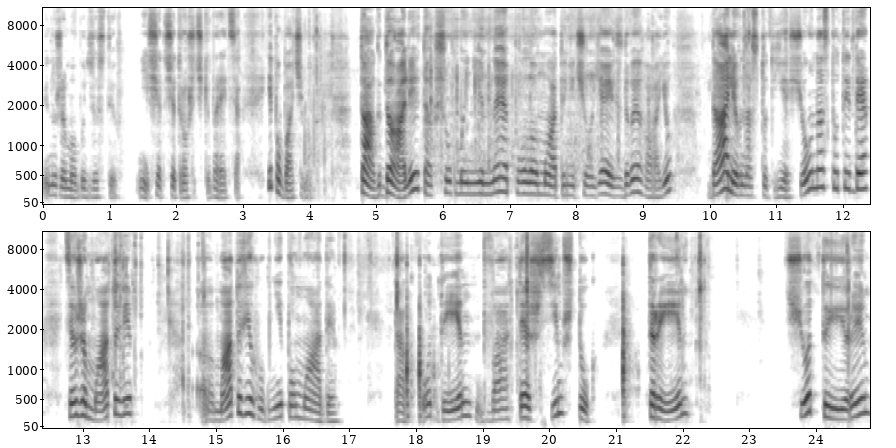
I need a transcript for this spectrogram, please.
Він уже, мабуть, застив. Ні, ще, ще трошечки береться. І побачимо. Так, далі, так, щоб мені не поламати нічого, я їх здвигаю. Далі в нас тут є. Що у нас тут іде? Це вже матові, е, матові губні помади. Так, один, два, теж сім штук. Три, чотири,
